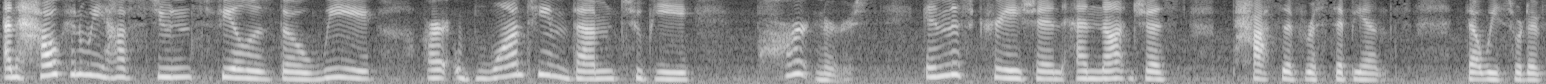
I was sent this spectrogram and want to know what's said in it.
And how can we have students feel as though we are wanting them to be partners in this creation and not just passive recipients that we sort of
